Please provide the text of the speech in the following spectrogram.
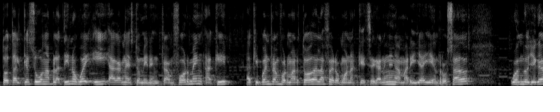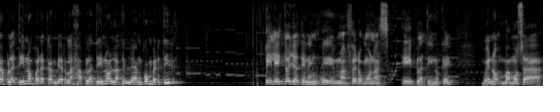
Total que suban a platino, güey, y hagan esto. Miren, transformen aquí. Aquí pueden transformar todas las feromonas que se ganen en amarilla y en rosados. Cuando llegue a platino, para cambiarlas a platino, las le dan convertir. Y listo, ya tienen eh, más feromonas eh, platino, ¿ok? Bueno, vamos a,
